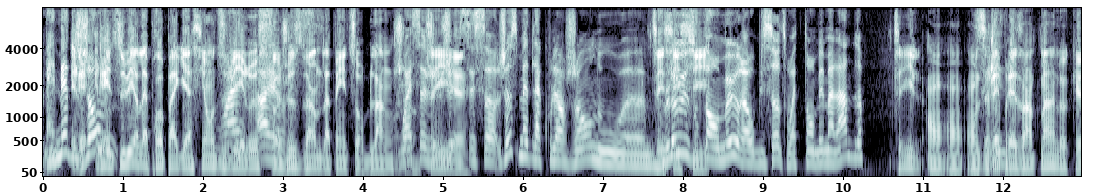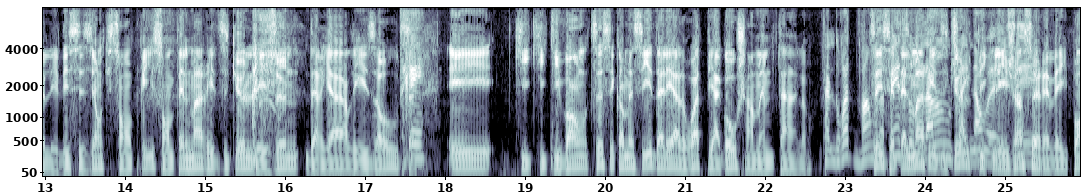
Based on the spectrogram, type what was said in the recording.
Mais mettre ré- jaune- réduire la propagation du Ouais, virus, ça, juste vendre de la peinture blanche. Ju- euh, c'est ça. Juste mettre de la couleur jaune ou euh, bleue sur ton mur, ah, oublie ça, tu vas être tombé malade, là. On, on, on C'est dirait présentement là, que les décisions qui sont prises sont tellement ridicules les unes derrière les autres Très. et qui, qui, qui vont, tu sais, c'est comme essayer d'aller à droite puis à gauche en même temps là. T'as le droit de vendre c'est tellement ridicule puis que les gens c'est- se réveillent pas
